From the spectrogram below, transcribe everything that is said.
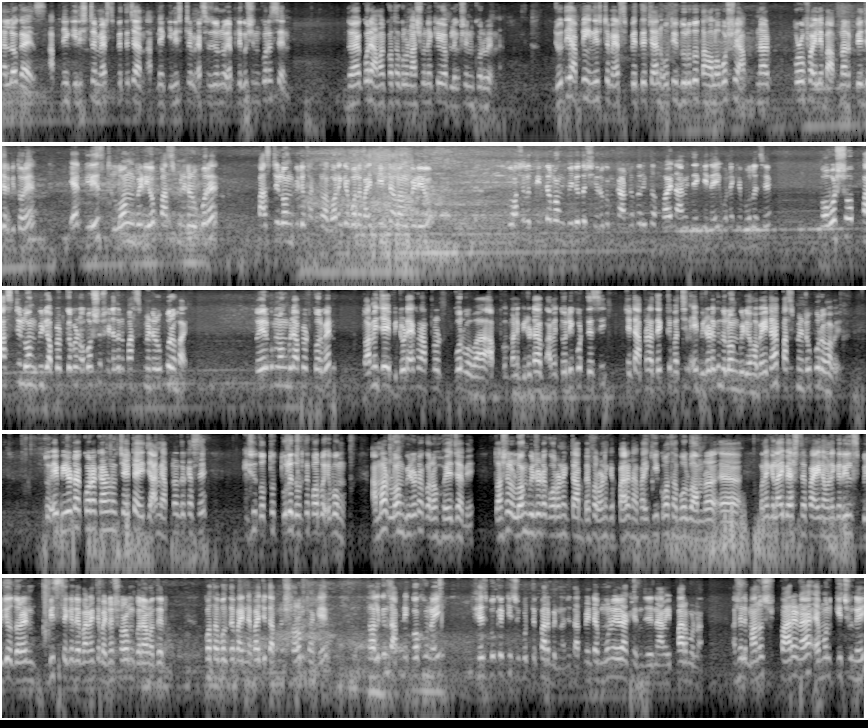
Hello guys, আপনি কি Insta mats পেতে চান? আপনি কি ইনস্টা ম্যাটসের জন্য অ্যাপ্লিকেশন করেছেন? দয়া করে আমার কথাগুলো না শুনে কেউ অ্যাপ্লিকেশন করবেন না। যদি আপনি ইনস্টা ম্যাটস পেতে চান অতি দ্রুত, তাহলে অবশ্যই আপনার প্রোফাইলে বা আপনার পেজের ভিতরে অ্যাট লিস্ট লং ভিডিও পাঁচ মিনিটের উপরে পাঁচটি লং ভিডিও থাকতে হবে। অনেকে বলে, ভাই, তিনটা লং ভিডিও তো আসলে তিনটা লং ভিডিও তো সেরকম কার্যকারিতা হয় না, আমি দেখি নাই। অনেকে বলেছে, তো অবশ্য পাঁচটি লং ভিডিও আপলোড করবেন, অবশ্য সেটা যেন পাঁচ মিনিটের উপরে হয়। তো এরকম লং ভিডিও আপলোড করবেন। তো আমি যে ভিডিওটা এখন আপলোড করব বা মানে ভিডিওটা আমি তৈরি করতেছি, যেটা আপনারা দেখতে পাচ্ছেন, এই ভিডিওটা কিন্তু লং ভিডিও হবে। এটা পাঁচ মিনিটের উপরে হবে। তো এই ভিডিওটা করার কারণ হচ্ছে এটাই যে আমি আপনাদের কাছে কিছু তথ্য তুলে ধরতে পারব এবং আমার লং ভিডিওটা করা হয়ে যাবে। তো আসলে লং ভিডিওটা করা অনেক টাফ ব্যাপার, অনেকে পারে না। ভাই, কি কথা বলব? আমরা অনেকে লাইভে আসতে পারি না, অনেকে রিলস ভিডিও ধরেন বিশ সেকেন্ডে বানাইতে পারি না সরম করে আমাদের কথা বলতে পারি না। ভাই, যদি আপনার সরম থাকে, তাহলে কিন্তু আপনি কখনোই ফেসবুকে কিছু করতে পারবেন না, যদি আপনি এটা মনে রাখেন যে না, আমি পারব না। আসলে মানুষ পারে না, এমন কিছু নেই।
